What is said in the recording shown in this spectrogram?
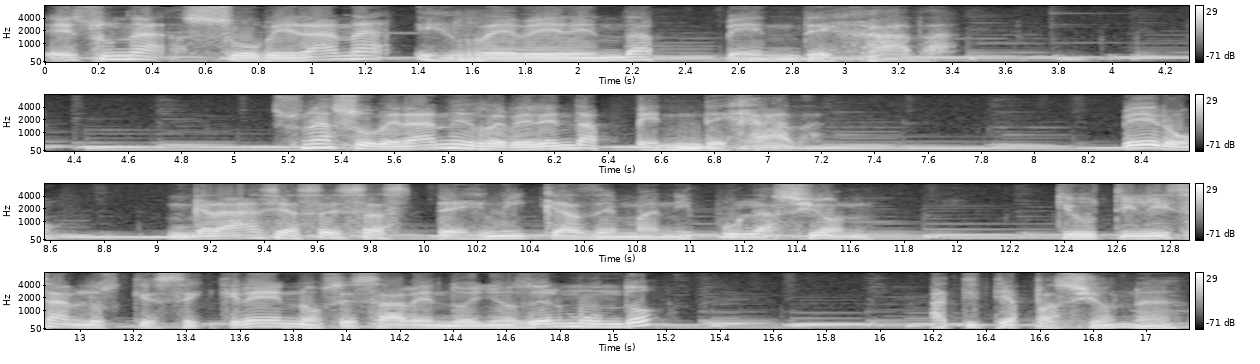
Es una soberana y reverenda pendejada. Es una soberana y reverenda pendejada. Pero, gracias a esas técnicas de manipulación que utilizan los que se creen o se saben dueños del mundo, a ti te apasiona.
